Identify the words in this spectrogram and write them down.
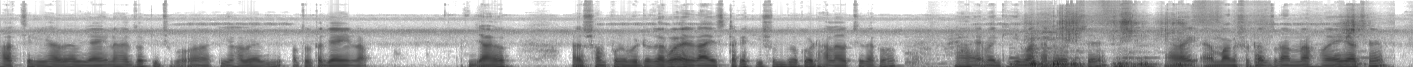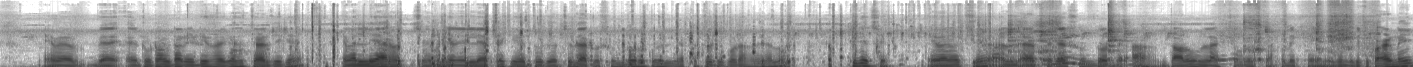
ভাজছে কীভাবে আমি জানি না হয়তো, কিছু কী হবে আমি অতটা জানি না। যাই হোক সম্পূর্ণ ভিডিও দেখো রাইসটাকে কী সুন্দর করে ঢালা হচ্ছে দেখো। হ্যাঁ এবার ঘি মাখানো হচ্ছে আর মাংসটা রান্না হয়ে গেছে। এবার টোটালটা রেডি হয়ে গেছে চারদিকে। এবার লেয়ার হচ্ছে। এই লেয়ারটা কীভাবে তৈরি হচ্ছে? দেখো সুন্দর করে লেয়ারটা তৈরি করা হয়ে গেল। ঠিক আছে? এবার হচ্ছে লেয়ারটাকে সুন্দর। আহ, দারুণ লাগছে মনে হচ্ছে এখনই খেয়ে নিই কিন্তু কিছু করার নেই।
